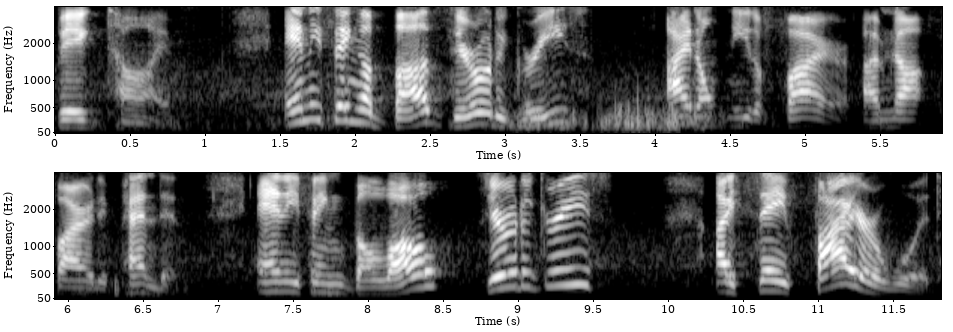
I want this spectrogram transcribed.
big time. Anything above zero degrees, I don't need a fire. I'm not fire dependent. Anything below zero degrees, I save firewood.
